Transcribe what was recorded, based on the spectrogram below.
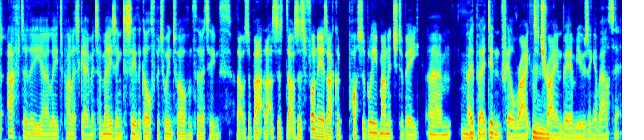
God. after the uh, Leeds Palace game. It's amazing to see the gulf between 12th and 13th. That was about that was as, that was as funny as I could possibly manage to be. Um, Mm. I- but it didn't feel right to Hmm. try and be amusing about it.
